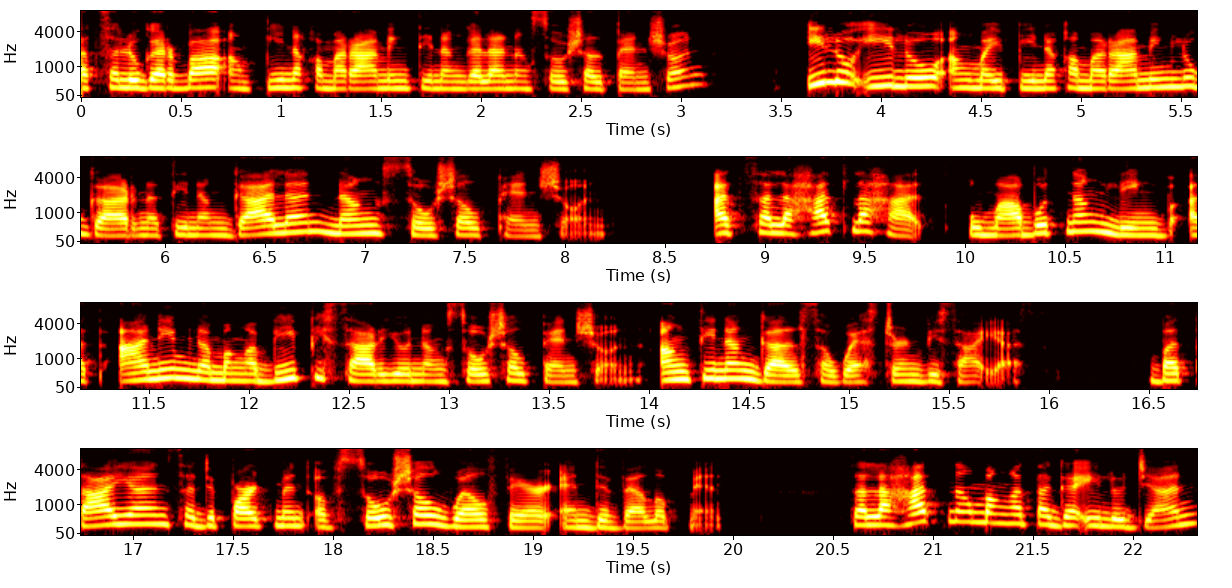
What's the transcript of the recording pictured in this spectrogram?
At sa lugar ba ang pinakamaraming tinanggalan ng social pension? Iloilo ang may pinakamaraming lugar na tinanggalan ng social pension. At sa lahat-lahat, umabot ng lingb at anim na mga bipisaryo ng social pension ang tinanggal sa Western Visayas. Batayan sa Department of Social Welfare and Development. Sa lahat ng mga taga-ilo dyan,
